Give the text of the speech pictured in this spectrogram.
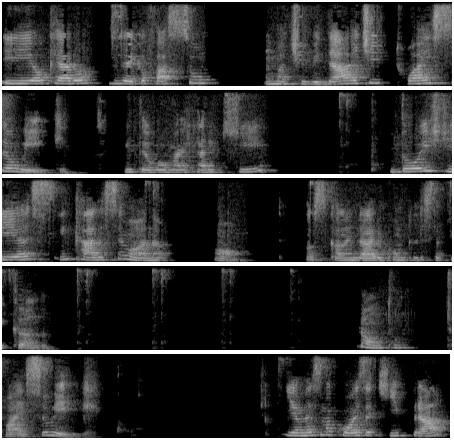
E eu quero dizer que eu faço uma atividade twice a week. Então, eu vou marcar aqui dois dias em cada semana. Ó, nosso calendário, como que ele está ficando. Pronto, twice a week. E a mesma coisa aqui para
